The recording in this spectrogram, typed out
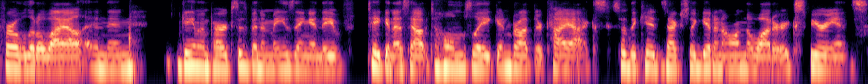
for a little while. And then Game and Parks has been amazing and they've taken us out to Holmes Lake and brought their kayaks. So the kids actually get an on the water experience.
